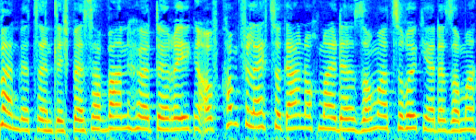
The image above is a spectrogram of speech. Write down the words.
Wann wird's endlich besser? Wann hört der Regen auf? Kommt vielleicht sogar noch mal der Sommer zurück? Ja, der Sommer,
